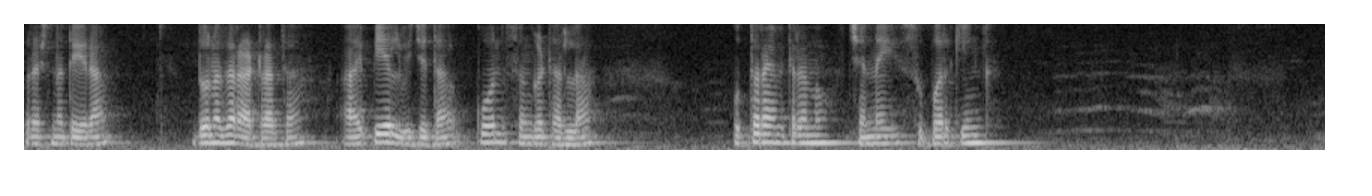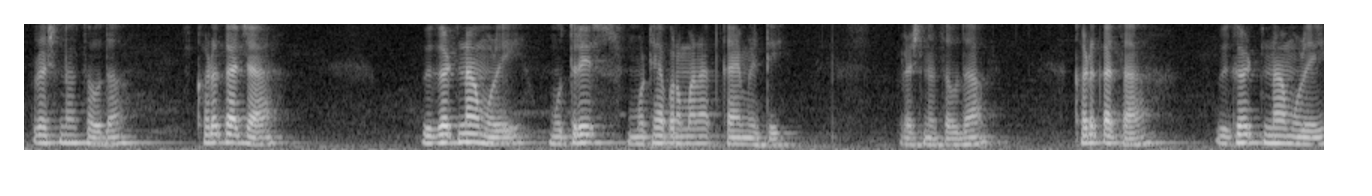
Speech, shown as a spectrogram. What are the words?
प्रश्न तेरा. दोन हजार अठराचा आय पी एल विजेता कोण संघ ठरला? उत्तर आहे मित्रांनो चेन्नई सुपर किंग. प्रश्न चौदा. खडकाच्या विघटनामुळे मुद्रेस मोठ्या प्रमाणात काय मिळते? प्रश्न चौदा. खडकाचा विघटनामुळे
